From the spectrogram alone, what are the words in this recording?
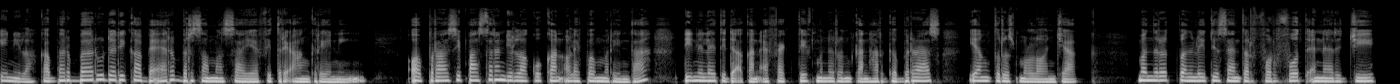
Inilah kabar baru dari KBR bersama saya Fitri Anggreni. Operasi pasar yang dilakukan oleh pemerintah dinilai tidak akan efektif menurunkan harga beras yang terus melonjak. Menurut peneliti Center for Food, Energy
